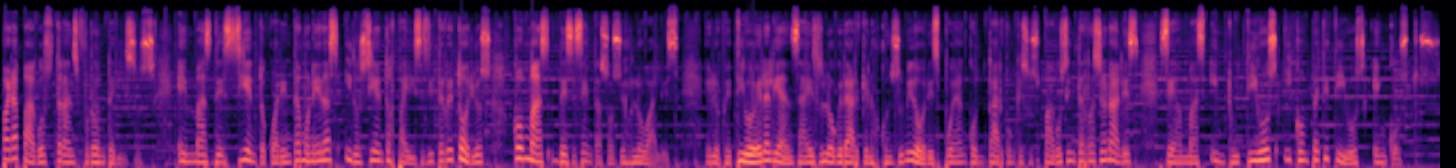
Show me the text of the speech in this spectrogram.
para pagos transfronterizos en más de 140 monedas y 200 países y territorios con más de 60 socios globales. El objetivo de la alianza es lograr que los consumidores puedan contar con que sus pagos internacionales sean más intuitivos y competitivos en costos.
